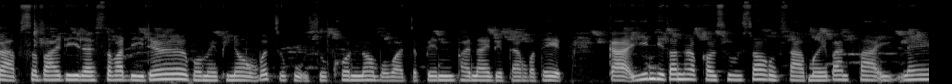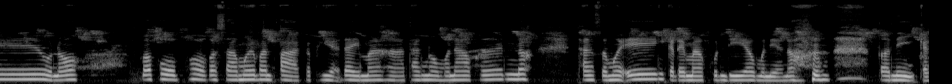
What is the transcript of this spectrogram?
กับสบายดีและสวัสดีเด้อพ่อแม่พี่น้องเบิดสุขุสุขคนเนาะบ่ว่าจะเป็นภายในหรือต่างประเทศกะยินดีต้อนรับเข้าสู่ช่องสาวเมยบ้านป่าอีกแล้วเนาะ มาพบพ่อกับสาวเมยบ้านป่ากับเพียได้มาหาทางน้องมะนาวเพิ่นเนาะทางสาวเมยเองก็ได้มาคนเดียวมื้อเนี้ยเนาะตอนนี้ก็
